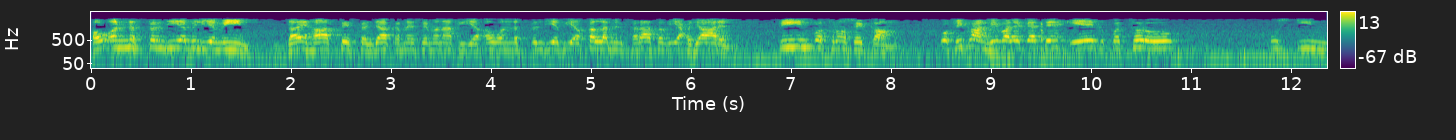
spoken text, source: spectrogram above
او انستنجیہ بالیمین۔ دائیں ہاتھ سے استنجا کرنے سے منع کیا او انستنجیہ بھی اقل من ثلاثه یا ہزار تین پتھروں سے کم۔ وہ فقہ بھی والے کہتے ہیں، ایک پتھر ہو، اس کی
